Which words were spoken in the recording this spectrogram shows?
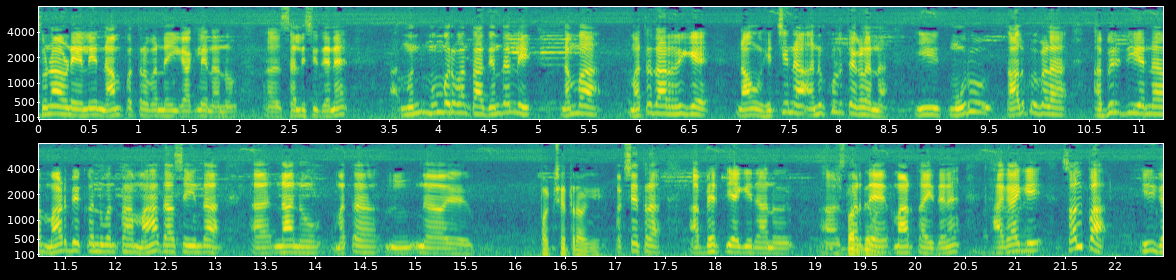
ಚುನಾವಣೆಯಲ್ಲಿ ನಾಮಪತ್ರವನ್ನು ಈಗಾಗಲೇ ನಾನು ಸಲ್ಲಿಸಿದ್ದೇನೆ. ಮುನ್ ಮುಂಬರುವಂತಹ ದಿನದಲ್ಲಿ ನಮ್ಮ ಮತದಾರರಿಗೆ ನಾವು ಹೆಚ್ಚಿನ ಅನುಕೂಲತೆಗಳನ್ನು ಈ ಮೂರು ತಾಲೂಕುಗಳ ಅಭಿವೃದ್ಧಿಯನ್ನು ಮಾಡಬೇಕನ್ನುವಂತಹ ಮಹಾದಾಸೆಯಿಂದ ನಾನು ಮತ ಪಕ್ಷೇತ್ರವಾಗಿ ಪಕ್ಷೇತ್ರ ಪಕ್ಷೇತರವಾಗಿ. ಪಕ್ಷೇತರ ಅಭ್ಯರ್ಥಿಯಾಗಿ ನಾನು ಸ್ಪರ್ಧೆ ಮಾಡ್ತಾ ಇದ್ದೇನೆ. ಹಾಗಾಗಿ ಸ್ವಲ್ಪ ಈಗ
